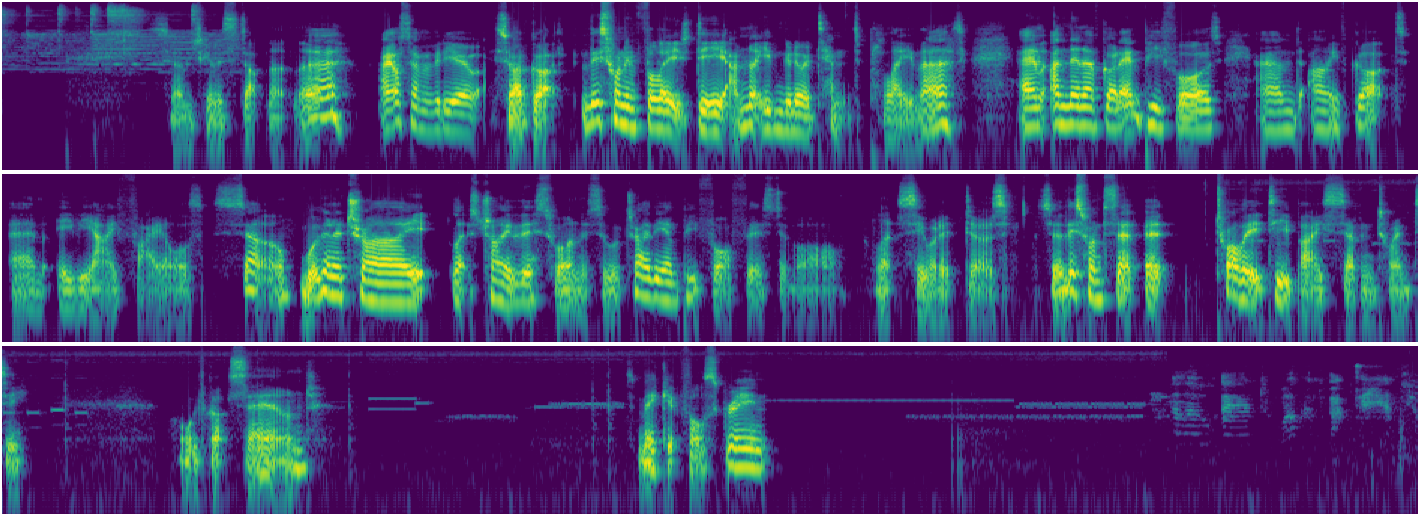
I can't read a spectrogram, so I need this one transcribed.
So I'm just going to stop that there. I also have a video. So I've got this one in full HD. I'm not even going to attempt to play that. Um, and then I've got MP4s and I've got um, AVI files. So we're going to try, let's try this one. So we'll try the MP4 first of all. Let's see what it does. So this one's set at 1280 by 720. Oh, we've got sound. Let's make it full screen.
